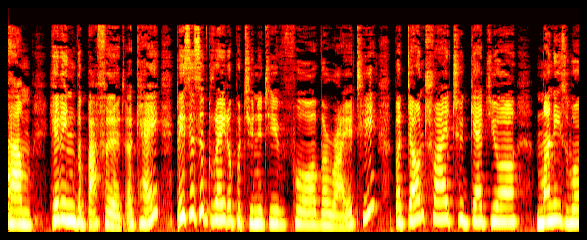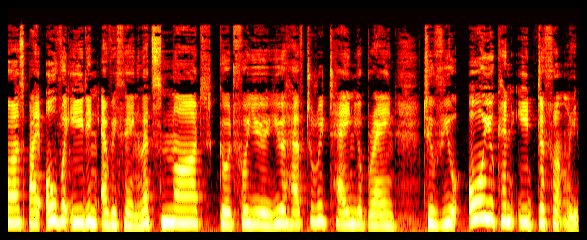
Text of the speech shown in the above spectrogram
um, hitting the buffet, okay? This is a great opportunity for variety, but don't try to get your money's worth by overeating everything. That's not good for you. You have to retain your brain to view all you can eat differently.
